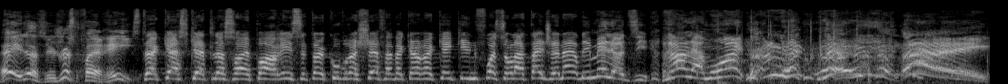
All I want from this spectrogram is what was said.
Hey, là, c'est juste faire rire. Cette casquette-là sert pas à rire, c'est un couvre-chef avec un requin qui, une fois sur la tête, génère des mélodies. Rends-la moins! Hey!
